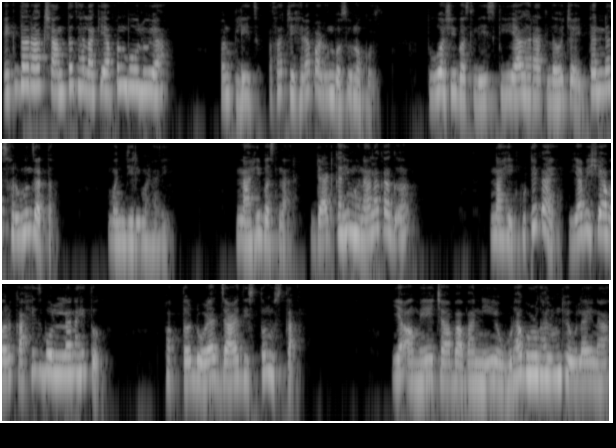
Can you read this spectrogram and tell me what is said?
एकदा राग शांत झाला की आपण बोलूया. पण प्लीज असा चेहरा पाडून बसू नकोस. तू अशी बसलीस की या घरातलं चैतन्यच हरवून जातं मंजिरी म्हणाली. नाही बसणार. डॅड काही म्हणाला का गं? नाही कुठे काय? या विषयावर काहीच बोलला नाही तो. फक्त डोळ्यात जाळ दिसतो नुसता. या अमेयच्या बाबांनी एवढा गुळ घालून ठेवला आहे ना?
